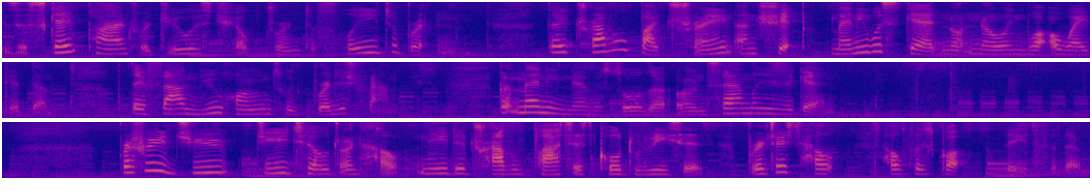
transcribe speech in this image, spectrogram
his escape plan for Jewish children to flee to Britain. They traveled by train and ship. Many were scared, not knowing what awaited them, but they found new homes with British families. But many never saw their own families again. Refugee children help needed travel passes called visas. British help, helpers got these for them.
